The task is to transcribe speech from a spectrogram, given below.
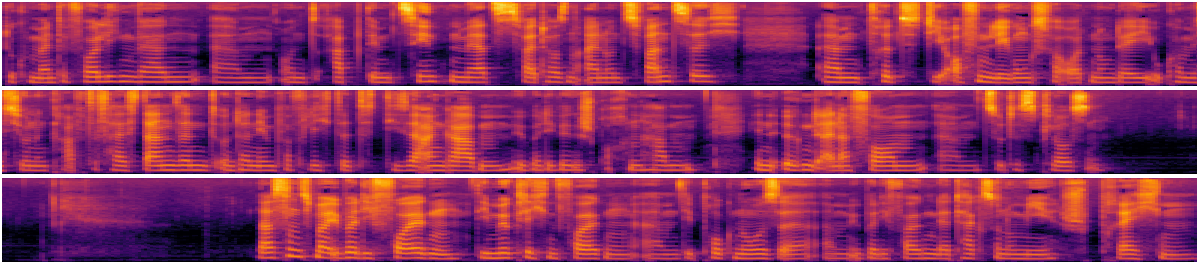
Dokumente vorliegen werden. Ähm, und ab dem 10. März 2021 ähm, tritt die Offenlegungsverordnung der EU-Kommission in Kraft. Das heißt, dann sind Unternehmen verpflichtet, diese Angaben, über die wir gesprochen haben, in irgendeiner Form ähm, zu disclosen. Lass uns mal über die Folgen, die möglichen Folgen, ähm, die Prognose, ähm, über die Folgen der Taxonomie sprechen.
